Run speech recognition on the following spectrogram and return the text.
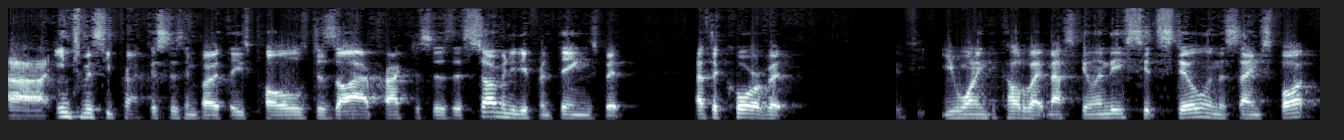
uh, intimacy practices in both these poles. Desire practices. There's so many different things, but at the core of it, if you're wanting to cultivate masculinity, sit still in the same spot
